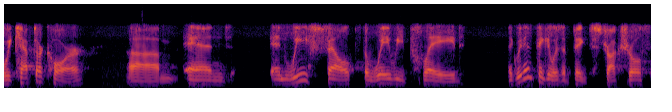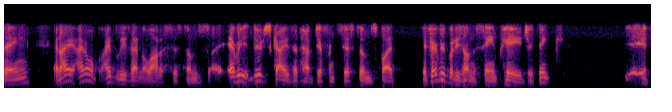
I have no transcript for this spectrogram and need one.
we kept our core, um, and and we felt the way we played, like we didn't think it was a big structural thing. And I, I don't, I believe that in a lot of systems. Every there's guys that have different systems, but if everybody's on the same page, I think it's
